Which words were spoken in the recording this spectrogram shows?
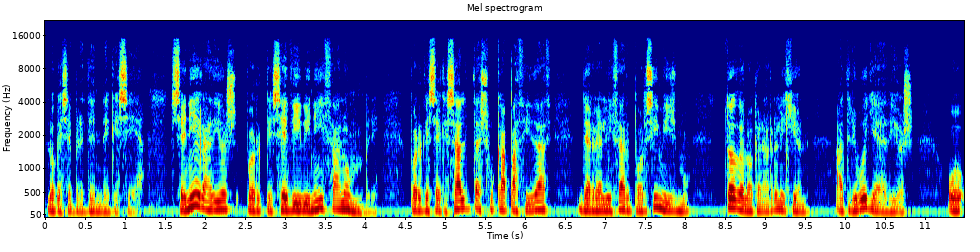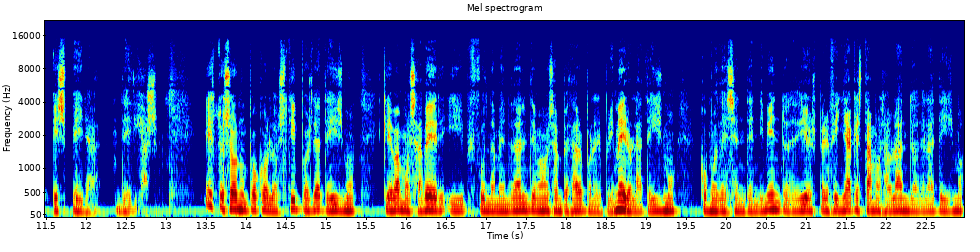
lo que se pretende que sea. Se niega a Dios porque se diviniza al hombre, porque se exalta su capacidad de realizar por sí mismo todo lo que la religión atribuye a Dios o espera de Dios. Estos son un poco los tipos de ateísmo que vamos a ver y fundamentalmente vamos a empezar por el primero, el ateísmo como desentendimiento de Dios. Pero en fin, ya que estamos hablando del ateísmo,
